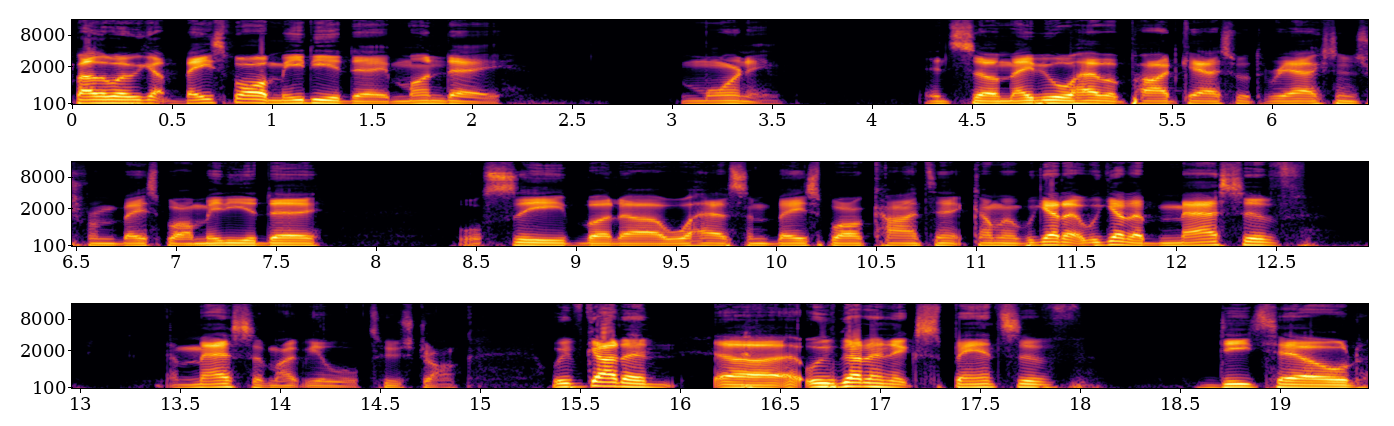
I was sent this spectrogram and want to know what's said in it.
by the way, we got baseball media day Monday morning, and so maybe we'll have a podcast with reactions from baseball media day. We'll see, but uh, we'll have some baseball content coming. We got a we got a massive, a massive might be a little too strong. We've got a uh, we've got an expansive, detailed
